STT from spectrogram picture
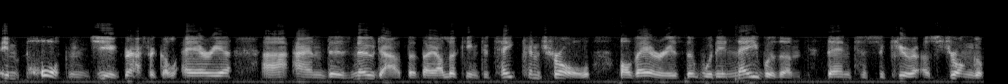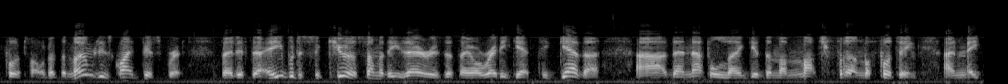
important geographical area, uh, and there's no doubt that they are looking to take control of areas that would enable them then to secure a stronger foothold. At the moment, it's quite disparate, but if they're able to secure some of these areas that they already get together, uh, then that'll uh, give them a much firmer footing and make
